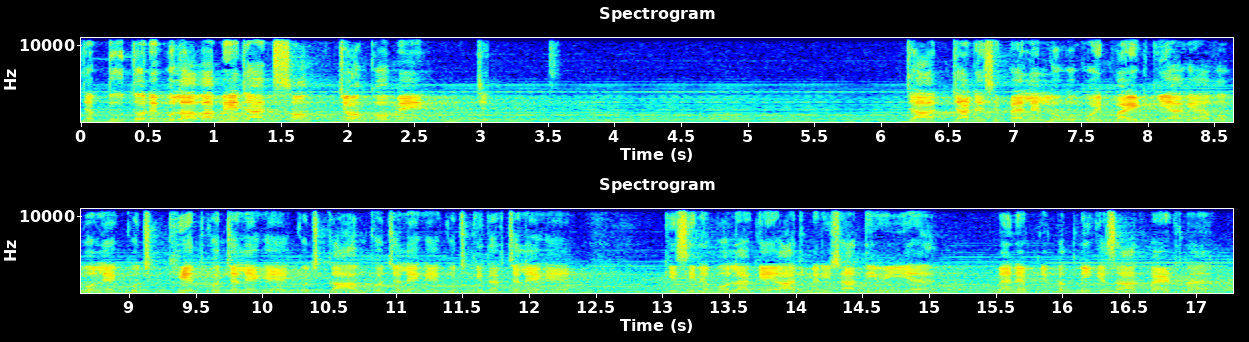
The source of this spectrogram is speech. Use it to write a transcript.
जब दूतों ने बुलावा भेजा चौंकों में जा, जाने से पहले लोगों को इनवाइट किया गया। वो बोले कुछ खेत को चले गए कुछ काम को चले गए कुछ किधर चले गए? किसी ने बोला कि आज मेरी शादी हुई है मैंने अपनी पत्नी के साथ बैठना है।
